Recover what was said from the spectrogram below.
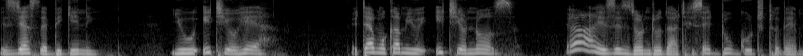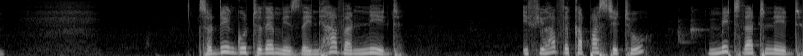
is just the beginning. You eat your hair. The time will come, you eat your nose. Yeah, he says, don't do that. He said, do good to them. So doing good to them is they have a need. If you have the capacity to meet that need,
